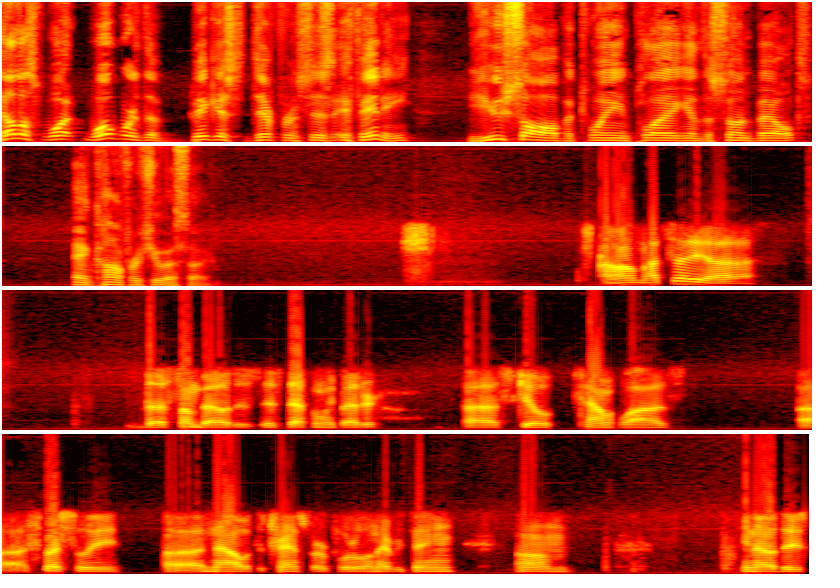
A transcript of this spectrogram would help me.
Tell us what what were the biggest differences, if any, you saw between playing in the Sun Belt and Conference USA. Um, I'd say uh, the Sun Belt is, is definitely better, uh, skill talent wise, uh, especially uh, now with the transfer portal and everything. Um, you know, these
